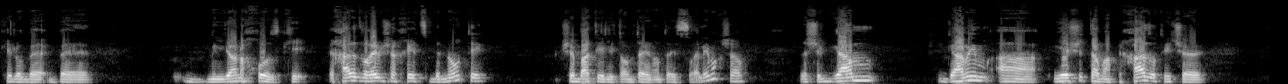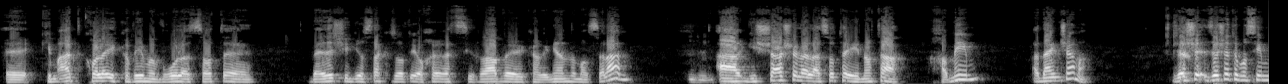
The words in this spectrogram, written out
כאילו במיליון אחוז, כי אחד הדברים שהכי עצבנו אותי, כשבאתי לטעון את העיינות הישראלים עכשיו, זה שגם גם אם uh, יש את המהפכה הזאת, ש... אה, כל היקבים עברו לעשות uh, באיזושהי גרסה כזאת או אחרת סירה וקריניאן ומרסלן, mm-hmm. הגישה שלה לעשות העיינות החמים עדיין שמה. זה, כן. ש, זה שאתם עושים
